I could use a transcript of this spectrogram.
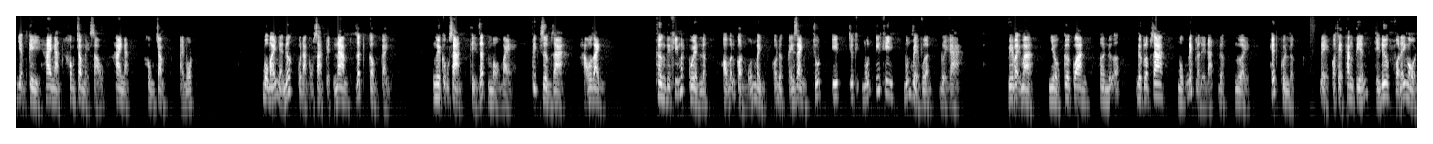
nhiệm kỳ 2016-2021 bộ máy nhà nước của Đảng Cộng sản Việt Nam rất cồng cảnh. Người Cộng sản thì rất màu mẻ, thích dườm già, háo danh. Thường thì khi mất quyền lực, họ vẫn còn muốn mình có được cái danh chút ít chứ muốn ít khi muốn về vườn đuổi gà. Vì vậy mà nhiều cơ quan hơn nữa được lập ra mục đích là để đạt được người hết quyền lực để có thể thăng tiến thì đưa vào đây ngồi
